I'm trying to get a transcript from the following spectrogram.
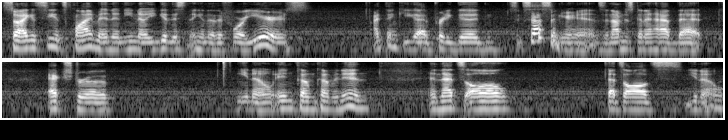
So I can see it's climbing, and you know, you give this thing another four years, I think you got a pretty good success in your hands, and I'm just gonna have that extra, you know, income coming in, and that's all. That's all. It's you know,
